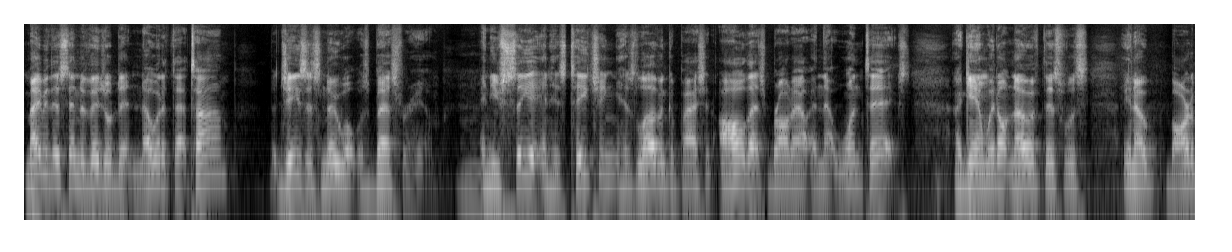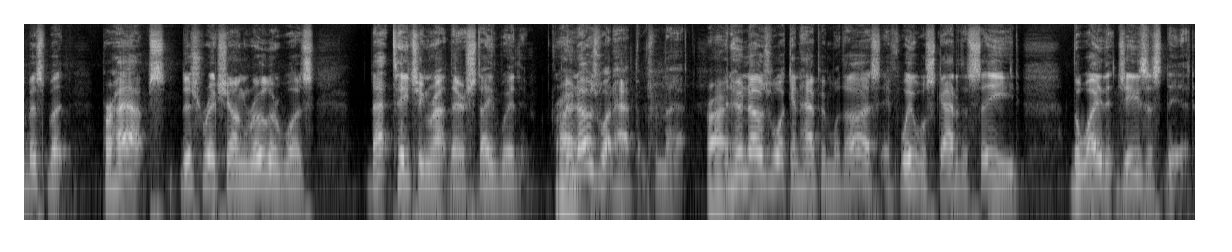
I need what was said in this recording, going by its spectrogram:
Maybe this individual didn't know it at that time, but Jesus knew what was best for him. Mm-hmm. And you see it in his teaching, his love and compassion. All that's brought out in that one text. Again, we don't know if this was, you know, Barnabas, but perhaps this rich young ruler was that teaching right there stayed with him. Who knows what happened from that? Right. And who knows what can happen with us if we will scatter the seed the way that Jesus did.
